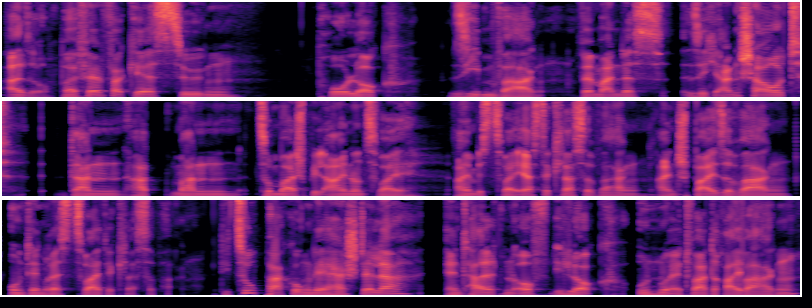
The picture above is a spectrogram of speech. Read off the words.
Also bei Fernverkehrszügen pro Lok sieben Wagen. Wenn man das sich anschaut, dann hat man zum Beispiel ein und zwei ein bis zwei erste Klasse Wagen, einen Speisewagen und den Rest zweite Klasse Wagen. Die Zupackungen der Hersteller enthalten oft die Lok und nur etwa drei Wagen.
